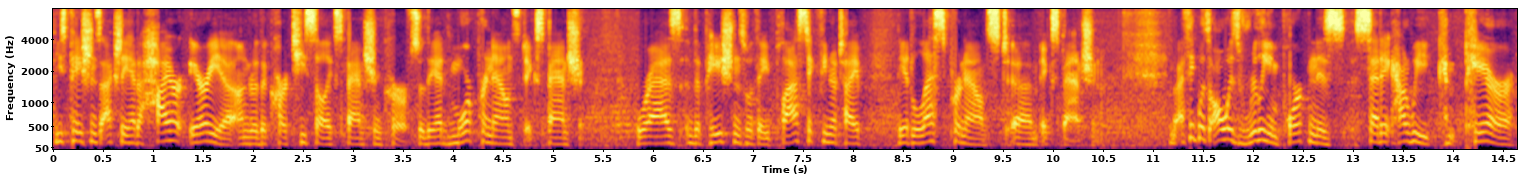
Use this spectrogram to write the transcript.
these patients actually had a higher area under the CAR T cell expansion curve, so they had more pronounced expansion. Whereas the patients with aplastic phenotype, they had less pronounced um, expansion. I think what's always really important is setting how do we compare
